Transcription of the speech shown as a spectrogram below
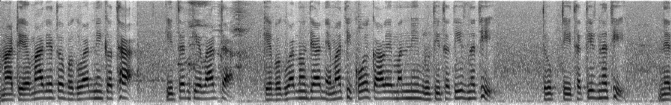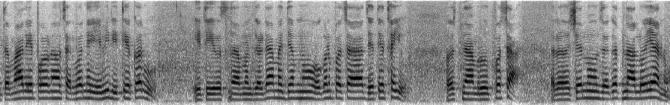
માટે અમારે તો ભગવાનની કથા, કીર્તન કે વાર્તા કે ભગવાનનું ધ્યાન એમાંથી કોઈ કાળે મનની વૃત્તિ થતી જ નથી, તૃપ્તિ થતી જ નથી. ને તમારે પણ સર્વને એવી રીતે કરવું. એ તે વસનામૃત ગરડા મધ્યમનું ઓગણપચાસ જે તે થયું. વસનામૃત પસા, રહસ્યનું જગતના લોયાનું.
